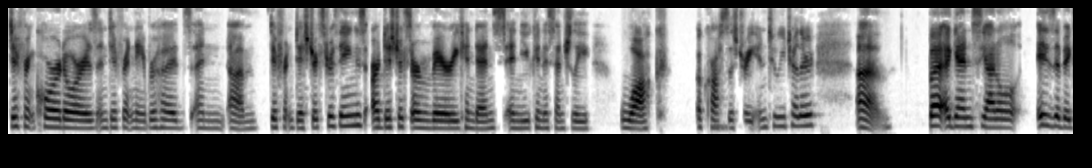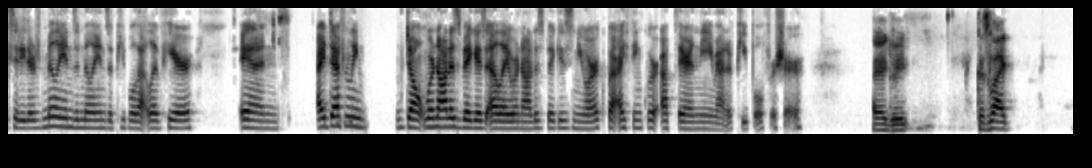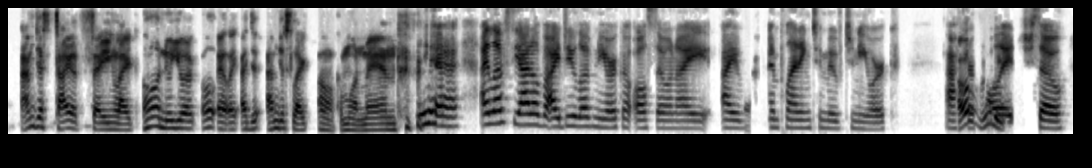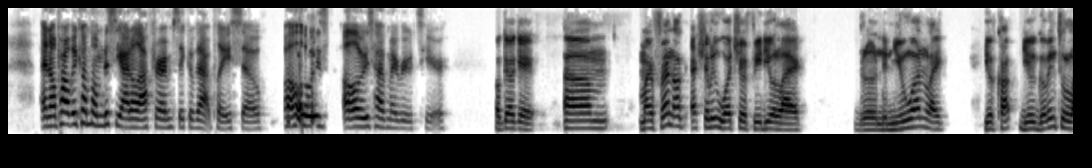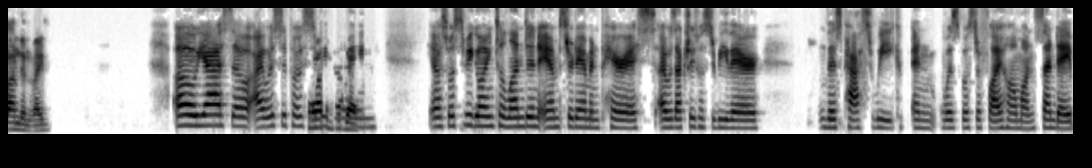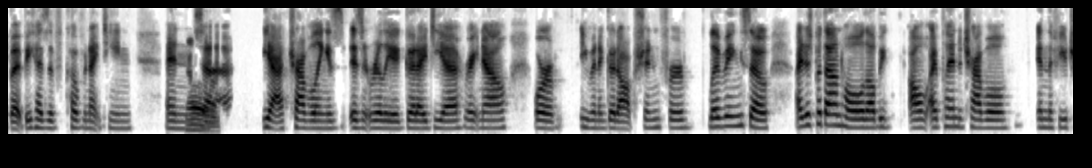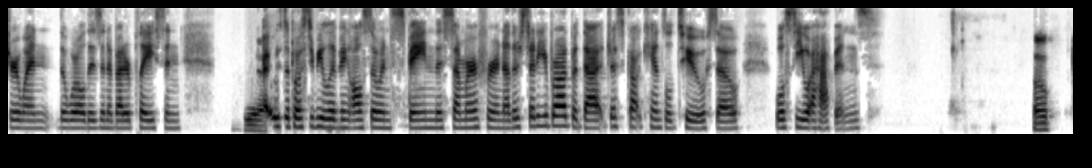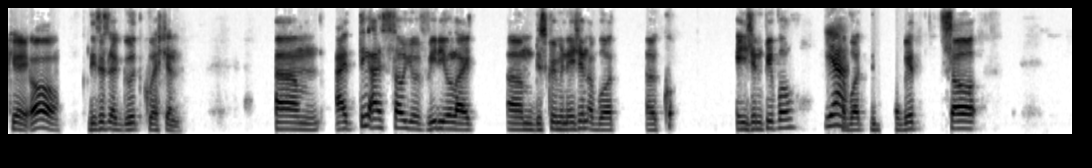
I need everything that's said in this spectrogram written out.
different corridors and different neighborhoods and um, different districts for things. Our districts are very condensed and you can essentially walk across the street into each other. Um, but again, Seattle is a big city. There's millions and millions of people that live here and I definitely don't. We're not as big as LA. We're not as big as New York, but I think we're up there in the amount of people for sure. I agree, because like I'm just tired saying like, oh, New York, oh, LA. I just, I'm just like, oh, come on, man. yeah, I love Seattle, but I do love New York also, and I I am planning to move to New York after oh, really? college. So, and I'll probably come home to Seattle after I'm sick of that place. So I'll always I'll always have my roots here. Okay, okay. Um, my friend actually watched your video like the the new one. Like you're you're going to London, right? Oh yeah. So I was supposed to be going. Yeah, I was supposed to be going to London, Amsterdam, and Paris. I was actually supposed to be there this past week and was supposed to fly home on Sunday, but because of COVID nineteen and oh. uh, yeah, traveling is isn't really a good idea right now or even a good option for living. So I just put that on hold. I'll be I'll I plan to travel in the future when the world is in a better place and yeah. I was supposed to be living also in Spain this summer for another study abroad, but that just got canceled too. So we'll see what happens. Okay. Oh, this is a good question um, I think I saw your video like um, discrimination about uh, Asian people. Yeah. About a bit. So,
